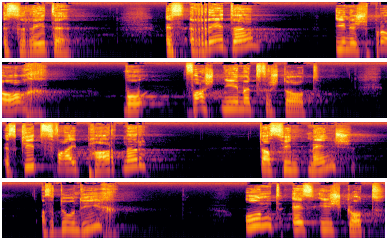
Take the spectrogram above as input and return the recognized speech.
ein Reden. Ein Reden in einer Sprache, wo fast niemand versteht. Es gibt zwei Partner, das sind Mensch, also du und ich, und es ist Gott.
